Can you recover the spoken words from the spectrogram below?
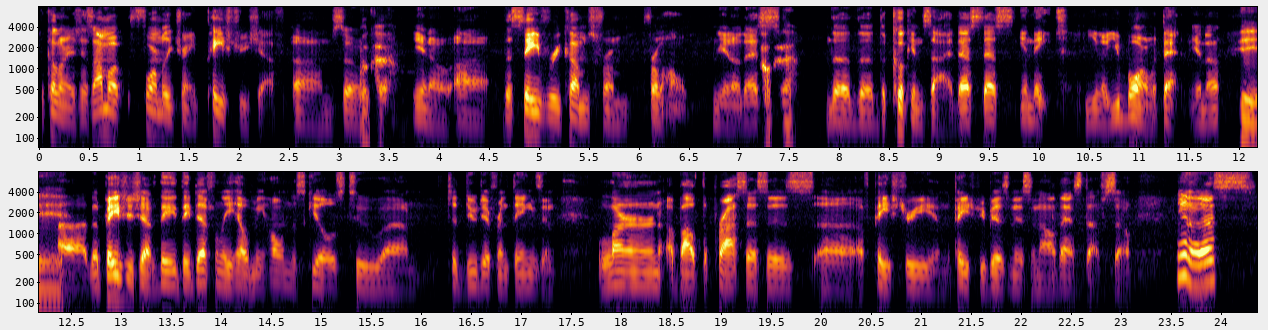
the culinary chef. I'm a formally trained pastry chef, um, so Okay. you know, uh, the savory comes from from home. You know, that's Okay. the the the cooking side. That's that's innate. You know, you're born with that. You know, Yeah, yeah, yeah. uh, the pastry chef they they definitely helped me hone the skills to um, to do different things and learn about the processes uh, of pastry and the pastry business and all that stuff. So, you know, that's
